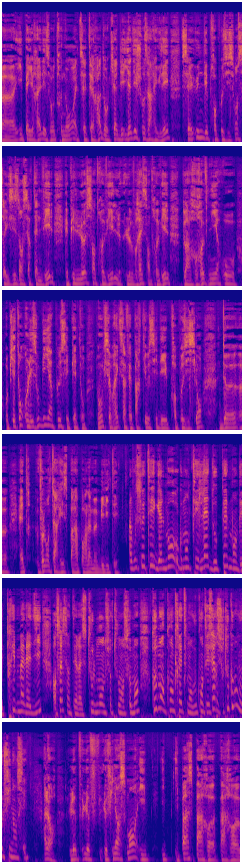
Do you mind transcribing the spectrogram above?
euh, ils payeraient, les autres non, etc. Donc il y, a des, il y a des choses à régler. C'est une des propositions, ça existe dans certaines villes. Et puis le centre-ville, le vrai centre-ville, doit revenir aux, aux, piétons. On les oublie un peu ces piétons. Donc c'est vrai que ça fait partie aussi des propositions de euh, être volontariste par rapport à la mobilité. Ah, vous souhaitez également augmenter l'aide au paiement des primes maladie. Alors ça, ça intéresse tout le monde, surtout en ce moment. Comment concrètement vous comptez faire et surtout comment vous le financez? Alors le, le, le financement, il, il, il, passe par euh, par euh,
